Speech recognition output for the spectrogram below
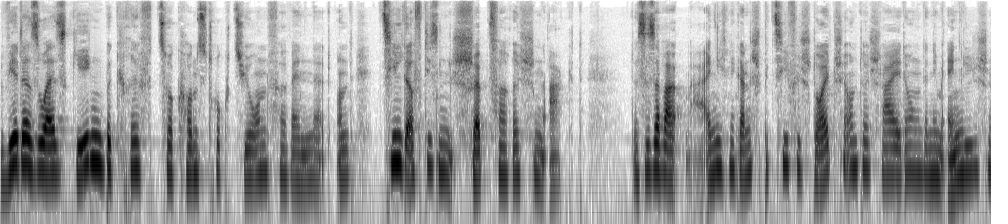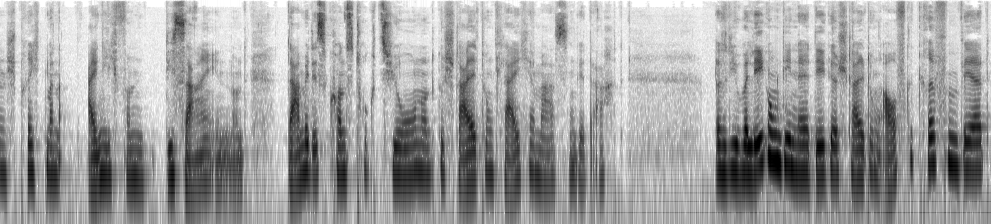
wird er so als Gegenbegriff zur Konstruktion verwendet und zielt auf diesen schöpferischen Akt. Das ist aber eigentlich eine ganz spezifisch deutsche Unterscheidung, denn im Englischen spricht man eigentlich von Design und damit ist Konstruktion und Gestaltung gleichermaßen gedacht. Also die Überlegung, die in der Degestaltung aufgegriffen wird,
